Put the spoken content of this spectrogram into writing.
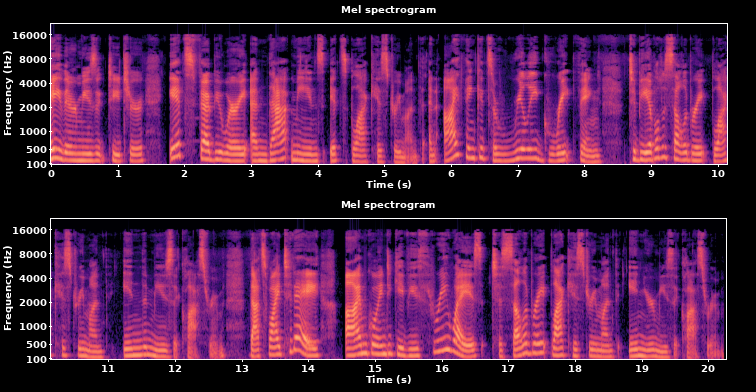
Hey there, music teacher. It's February, and that means it's Black History Month. And I think it's a really great thing to be able to celebrate Black History Month in the music classroom. That's why today I'm going to give you three ways to celebrate Black History Month in your music classroom.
